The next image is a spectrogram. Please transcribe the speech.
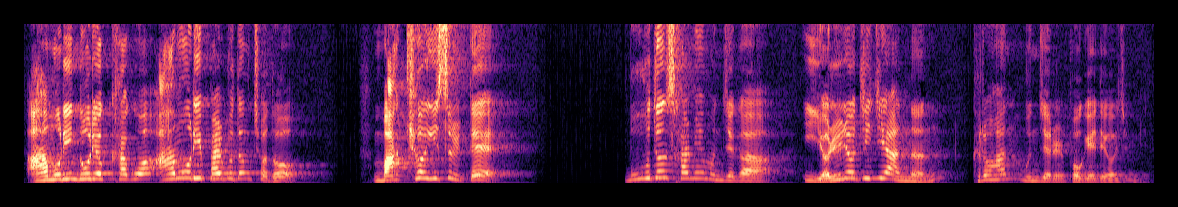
아무리 노력하고 아무리 발부둥 쳐도 막혀 있을 때 모든 삶의 문제가 열려지지 않는 그러한 문제를 보게 되어집니다.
